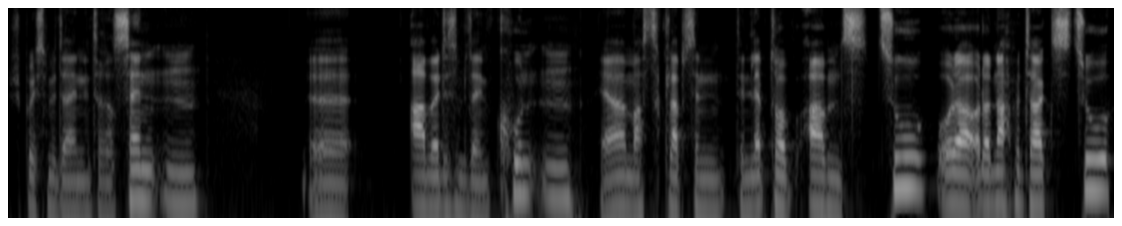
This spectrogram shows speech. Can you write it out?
sprichst mit deinen Interessenten, äh, arbeitest mit deinen Kunden, ja, machst, klappst den, den Laptop abends zu oder, oder nachmittags zu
